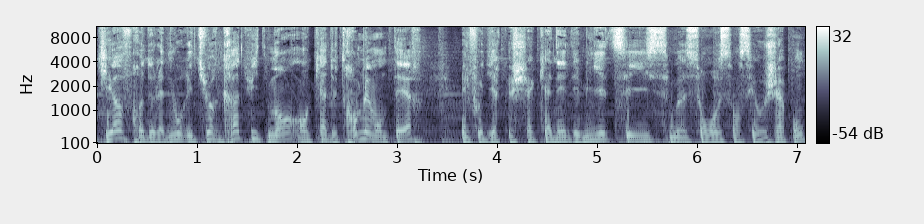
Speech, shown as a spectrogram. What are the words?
qui offrent de la nourriture gratuitement en cas de tremblement de terre. Il faut dire que chaque année, des milliers de séismes sont recensés au Japon.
